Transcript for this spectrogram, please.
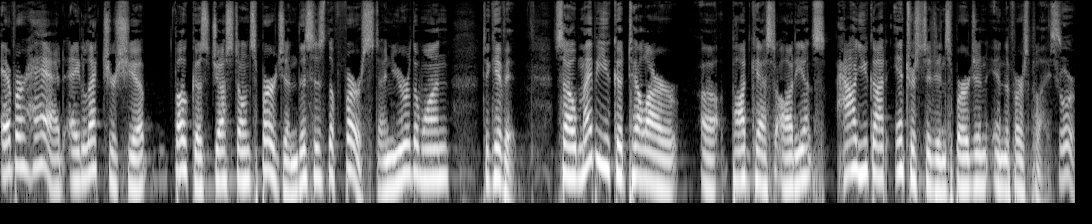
ever had a lectureship focused just on Spurgeon. This is the first, and you're the one to give it. So maybe you could tell our uh, podcast audience how you got interested in Spurgeon in the first place. Sure.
